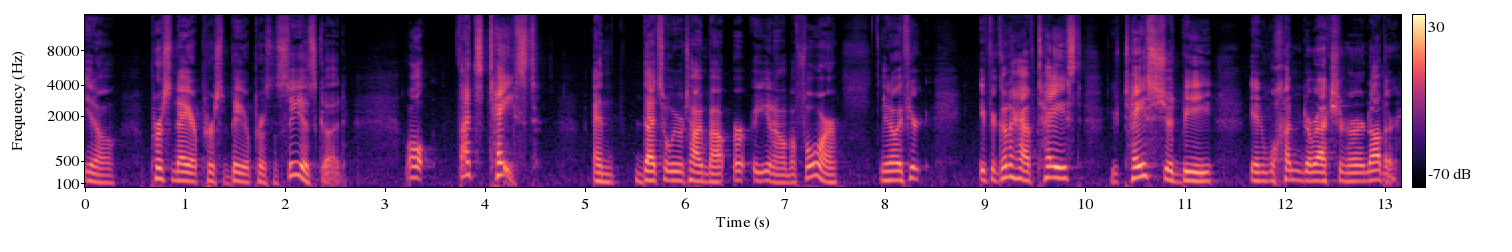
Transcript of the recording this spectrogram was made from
you know, person A or person B or person C is good. Well, that's taste. And that's what we were talking about, you know, before. You know, if you're if you're going to have taste, your taste should be in one direction or another.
